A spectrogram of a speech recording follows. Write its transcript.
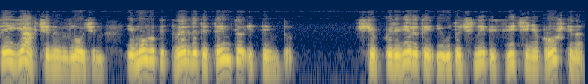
це я вчинив злочин і можу підтвердити тим-то і тим-то. Щоб перевірити і уточнити свідчення Прошкіна.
